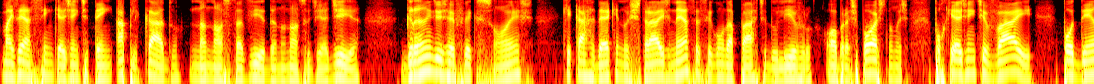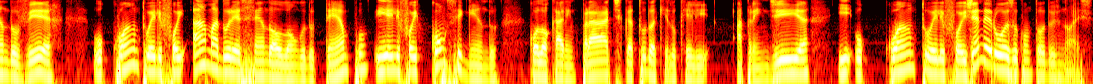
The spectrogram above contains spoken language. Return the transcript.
Mas é assim que a gente tem aplicado na nossa vida, no nosso dia a dia. Grandes reflexões que Kardec nos traz nessa segunda parte do livro Obras Póstumas, porque a gente vai podendo ver o quanto ele foi amadurecendo ao longo do tempo e ele foi conseguindo colocar em prática tudo aquilo que ele aprendia e o quanto ele foi generoso com todos nós.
